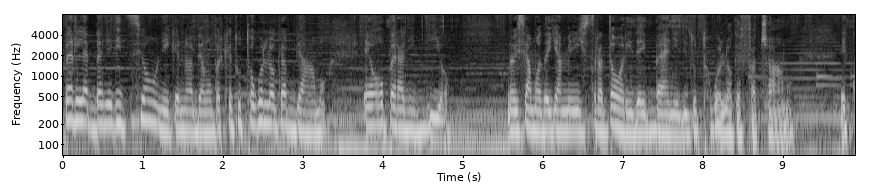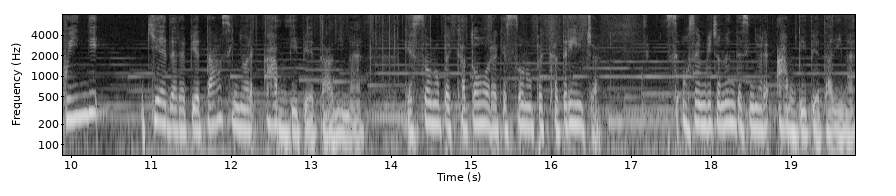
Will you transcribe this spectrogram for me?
per le benedizioni che noi abbiamo, perché tutto quello che abbiamo è opera di Dio. Noi siamo degli amministratori dei beni, di tutto quello che facciamo. E quindi chiedere pietà, Signore, abbi pietà di me, che sono peccatore, che sono peccatrice. O semplicemente, Signore, abbi pietà di me.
